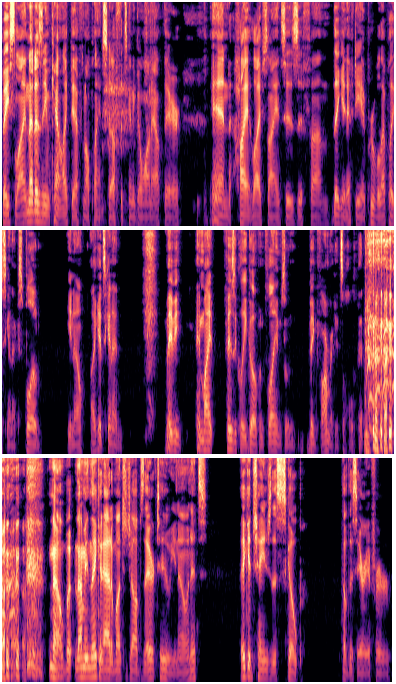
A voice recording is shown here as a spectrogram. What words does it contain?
baseline. That doesn't even count like the ethanol plant stuff that's going to go on out there. And Hyatt Life Sciences, if um, they get FDA approval, that place is going to explode. You know, like it's going to maybe it might physically go up in flames when Big Pharma gets a hold of it. no, but I mean, they could add a bunch of jobs there too, you know, and it's, they could change the scope of this area for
